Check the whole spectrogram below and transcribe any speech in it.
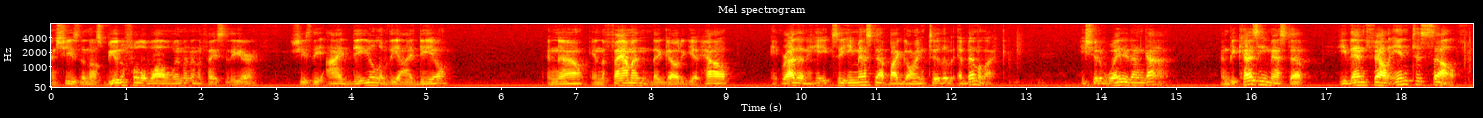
And she's the most beautiful of all women on the face of the earth. She's the ideal of the ideal. And now, in the famine, they go to get help. Rather than he, see, he messed up by going to the Abimelech. He should have waited on God. And because he messed up, He then fell into self.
